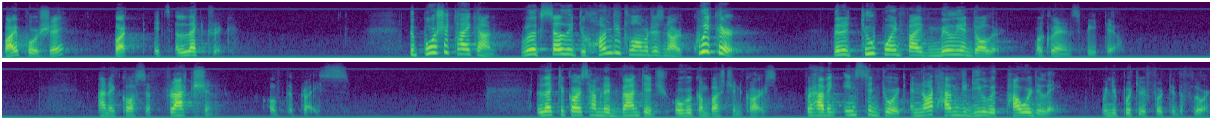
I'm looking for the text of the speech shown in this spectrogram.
by Porsche, but it's electric. The Porsche Taycan will accelerate to 100 kilometers an hour quicker than a $2.5 million McLaren Speedtail. And it costs a fraction of the price. Electric cars have an advantage over combustion cars for having instant torque and not having to deal with power delay when you put your foot to the floor.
